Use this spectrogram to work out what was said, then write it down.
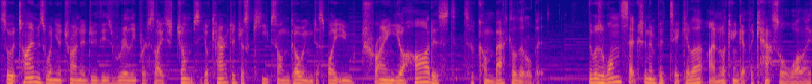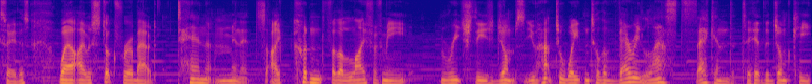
So at times when you're trying to do these really precise jumps, your character just keeps on going despite you trying your hardest to come back a little bit. There was one section in particular, I'm looking at the castle while I say this, where I was stuck for about 10 minutes. I couldn't for the life of me reach these jumps. You had to wait until the very last second to hit the jump key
